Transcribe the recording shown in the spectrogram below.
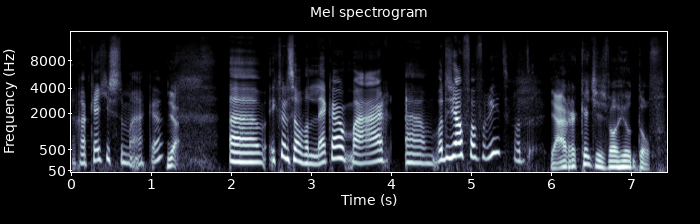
raketjes te maken. Ja. Ehm, ik vind het zelf wel lekker, maar ehm, wat is jouw favoriet? Wat, Ja, raketje is wel heel tof,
